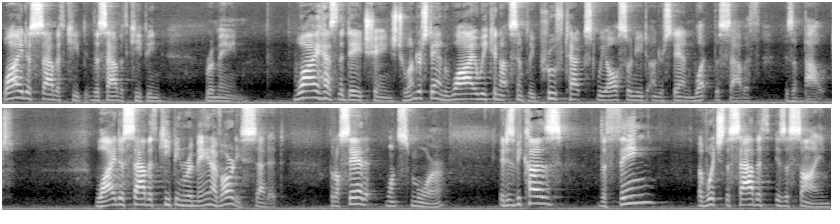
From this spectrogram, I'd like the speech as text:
Why does Sabbath keep, the Sabbath keeping remain? Why has the day changed? To understand why, we cannot simply proof text, we also need to understand what the Sabbath is about. Why does Sabbath keeping remain? I've already said it, but I'll say it once more. It is because the thing of which the Sabbath is a sign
